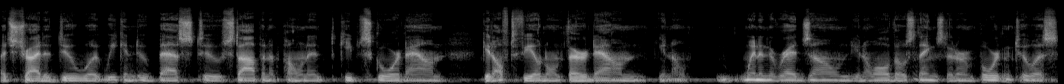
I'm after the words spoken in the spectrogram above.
Let's try to do what we can do best to stop an opponent, keep the score down, get off the field on third down, you know, win in the red zone, you know, all those things that are important to us.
